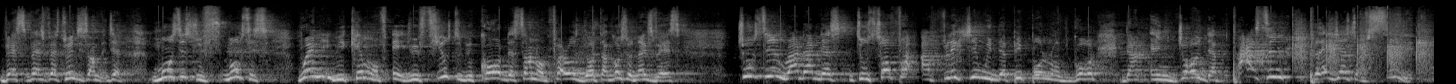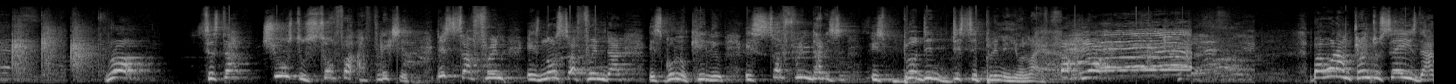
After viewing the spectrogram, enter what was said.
Verse, verse, verse 20 something. Moses, Moses, when he became of age, refused to be called the son of Pharaoh's daughter. Go to the next verse. Choosing rather to suffer affliction with the people of God than enjoy the passing pleasures of sin. Bro, Sister, choose to suffer affliction. This suffering is not suffering that is going to kill you, it's suffering that is, is building discipline in your life. But what I'm trying to say is that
